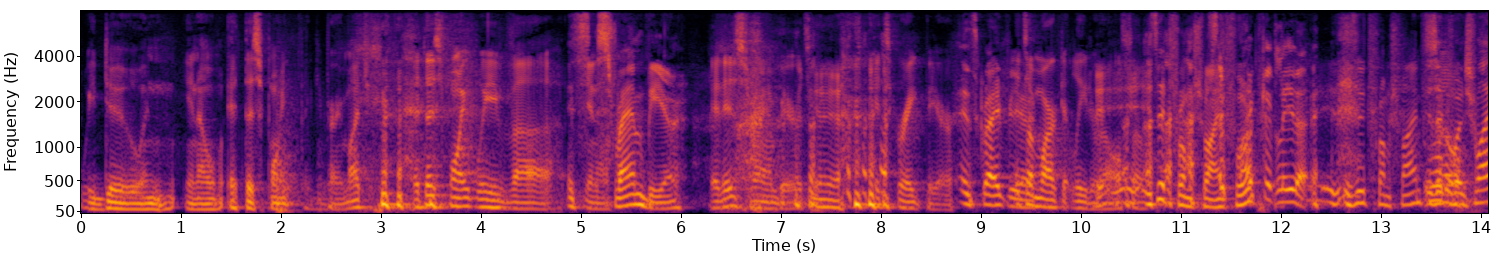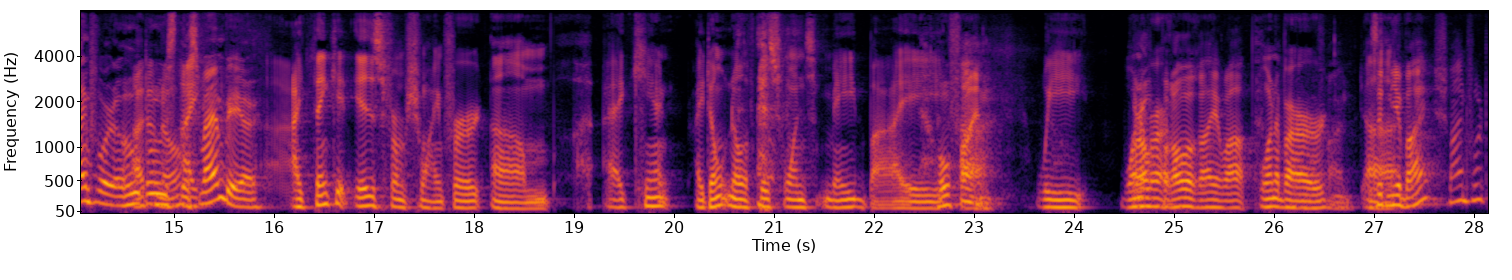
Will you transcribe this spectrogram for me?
we do, and you know, at this point, thank you very much. at this point, we've uh, It's you know, SRAM beer. It is SRAM beer. It's it's great beer. It's great beer. It's a market leader also. Is it from Schweinfurt? market leader. Is it from Schweinfurt? Is it from Schweinfurt or who I don't brews know. the I- SRAM beer? I think it is from Schweinfurt. Um, I can't. I don't know if this one's made by Hofheim. uh, we one of our Brauerei Raab. one of our Is it nearby Schweinfurt?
